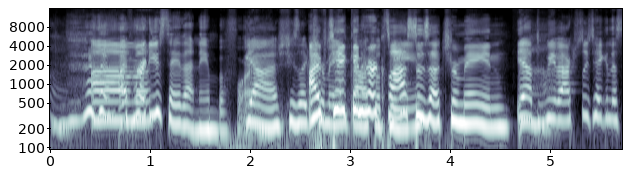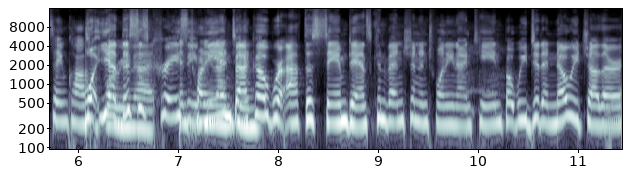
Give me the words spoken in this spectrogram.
I've Um, heard you say that name before. Yeah, she's like I've Tremaine taken her faculty. classes at Tremaine. Yeah, we've actually taken the same class. Well, yeah, this is crazy. Me and Becca were at the same dance convention in 2019, but we didn't know each other.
